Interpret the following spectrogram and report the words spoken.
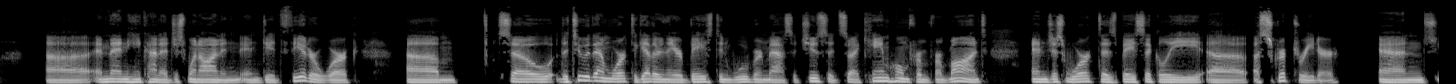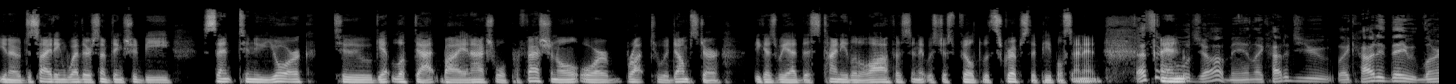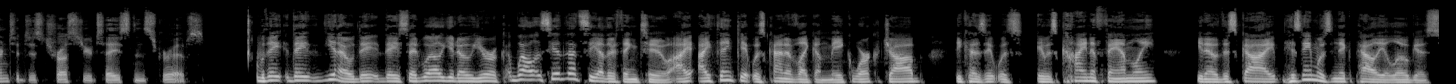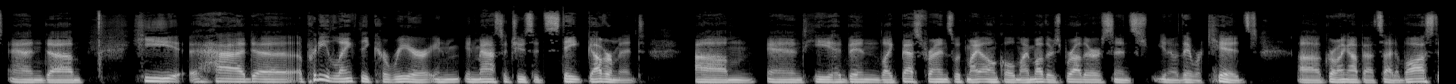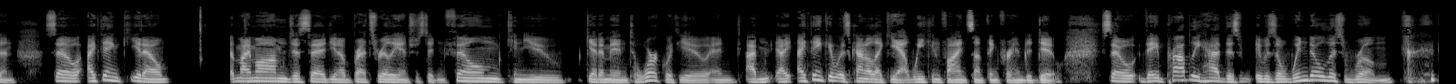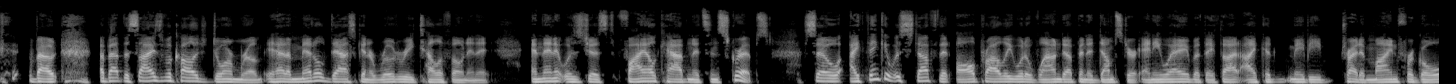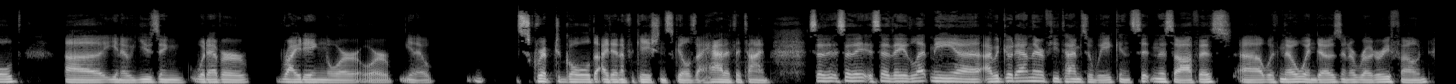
uh, and then he kind of just went on and, and did theater work. Um, so the two of them worked together, and they are based in Woburn, Massachusetts. So I came home from Vermont and just worked as basically uh, a script reader, and you know, deciding whether something should be sent to New York to get looked at by an actual professional or brought to a dumpster because we had this tiny little office and it was just filled with scripts that people sent in. That's a and, cool job, man. Like how did you like how did they learn to just trust your taste in scripts? Well, they, they, you know, they, they said, well, you know, you're, a, well, see, that's the other thing too. I, I think it was kind of like a make work job because it was, it was kind of family you know, this guy, his name was Nick Paleologos, and um, he had a, a, pretty lengthy career in, in Massachusetts state government. Um, and he had been like best friends with my uncle, my mother's brother, since, you know, they were kids, uh, growing up outside of Boston. So I think, you know, my mom just said, you know, Brett's really interested in film. Can you get him in to work with you? And I'm, I, I think it was kind of like, yeah, we can find something for him to do. So they probably had this, it was a windowless room about, about the size of a college dorm room. It had a metal desk and a rotary telephone in it. And then it was just file cabinets and scripts. So I think it was stuff that all probably would have wound up in a dumpster anyway, but they thought I could maybe try to mine for gold. Uh, you know, using whatever writing or or you know script gold identification skills I had at the time. So so they so they let me. Uh, I would go down there a few times a week and sit in this office uh, with no windows and a rotary phone.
